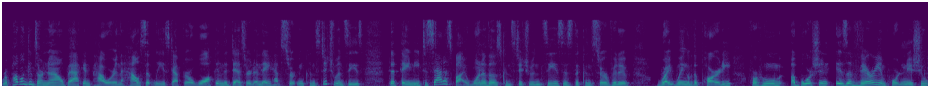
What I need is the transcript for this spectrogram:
Republicans are now back in power in the House, at least, after a walk in the desert, and they have certain constituencies that they need to satisfy. One of those constituencies is the conservative right wing of the party, for whom abortion is a very important issue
